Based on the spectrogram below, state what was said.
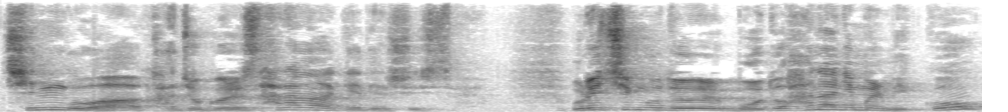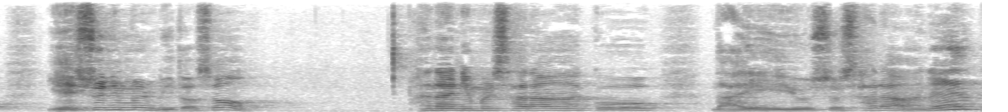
친구와 가족을 사랑하게 될 수 있어요. 우리 친구들 모두 하나님을 믿고 예수님을 믿어서 하나님을 사랑하고 나의 이웃을 사랑하는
